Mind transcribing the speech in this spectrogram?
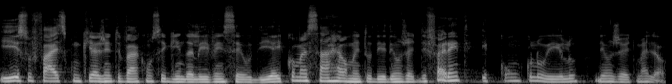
E isso faz com que a gente vá conseguindo ali vencer o dia e começar realmente o dia de um jeito diferente e concluí-lo de um jeito melhor.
